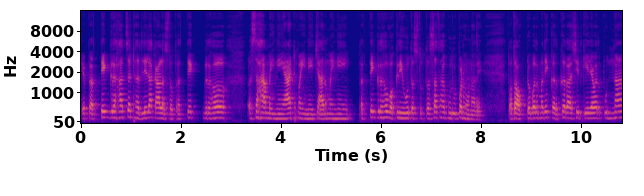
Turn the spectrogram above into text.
हे प्रत्येक ग्रहाचं ठरलेला काळ असतो. प्रत्येक ग्रह सहा महिने आठ महिने चार महिने प्रत्येक ग्रह वक्री होत असतो. तसाच हा गुरु पण होणार आहे. तो आता ऑक्टोबरमध्ये कर्क राशीत गेल्यावर पुन्हा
